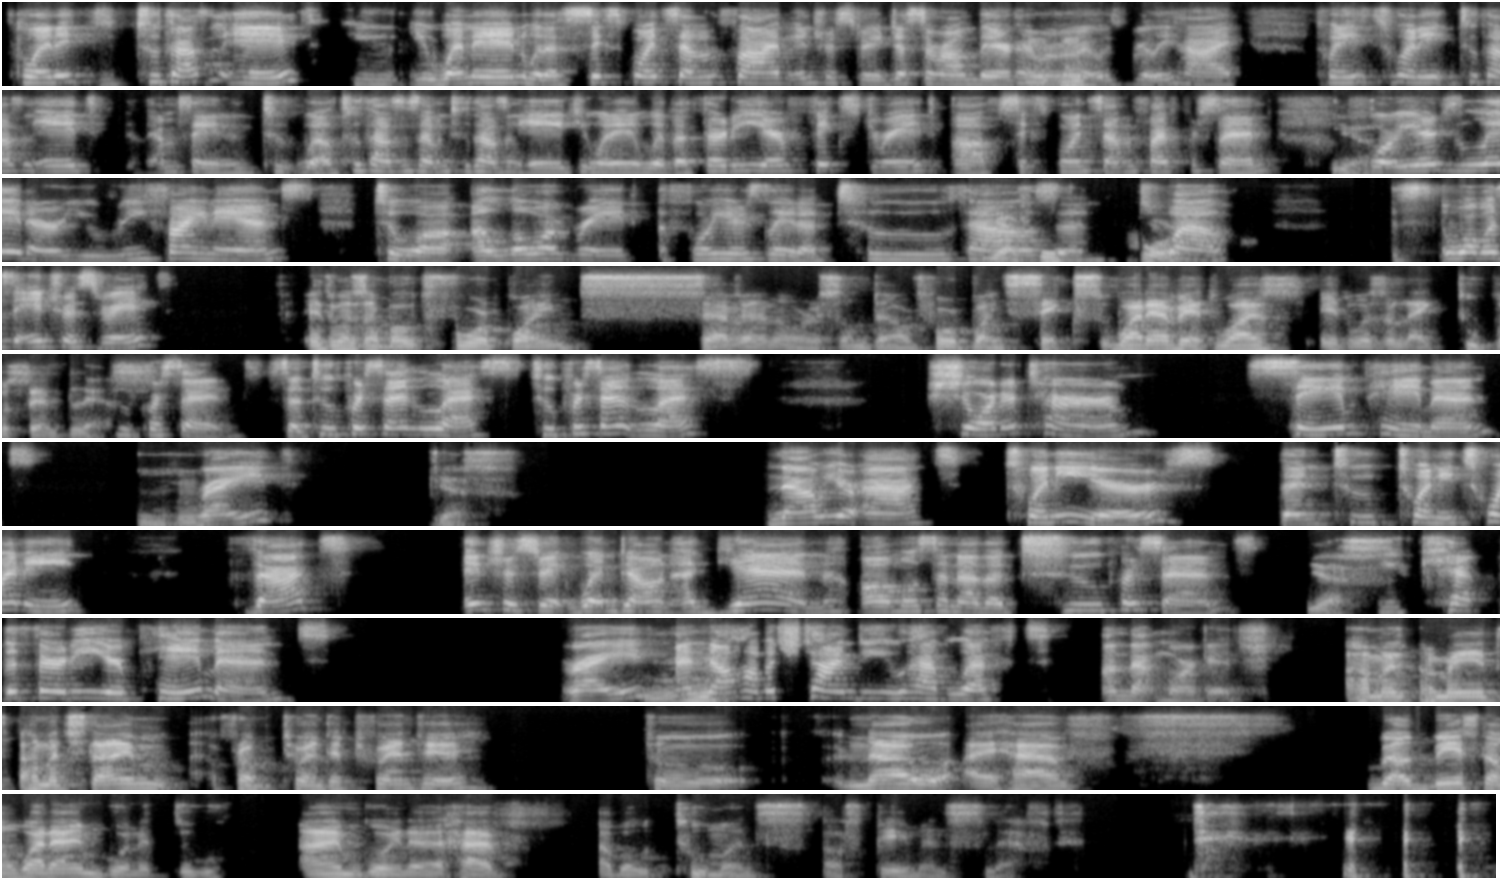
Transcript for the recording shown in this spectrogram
20, 2008, you, you went in with a 6.75 interest rate, just around there. I mm-hmm. remember it was really high. 2020, 2008, I'm saying, two, well, 2007, 2008, you went in with a 30 year fixed rate of 6.75%. Yeah. Four years later, you refinanced to a, a lower rate. Four years later, 2012. Yeah, what was the interest rate? It was about 4.7 or something, or 4.6. Whatever it was, it was like 2% less. 2%. So 2% less, 2% less, shorter term, same payment, mm-hmm. right? Yes. Now you're at 20 years, then to 2020, that interest rate went down again, almost another 2%. Yes. You kept the 30 year payment, right? Mm-hmm. And now how much time do you have left on that mortgage? How much I mean how much time from 2020 to now I have well based on what I'm going to do, I'm going to have about 2 months of payments left.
